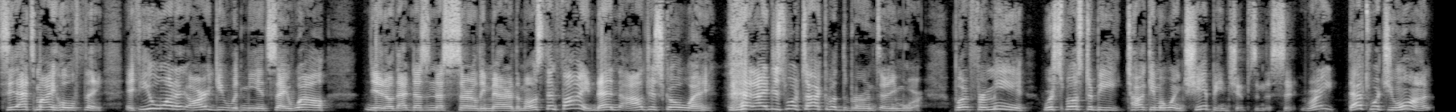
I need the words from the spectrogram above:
See, that's my whole thing. If you want to argue with me and say, well, you know, that doesn't necessarily matter the most, then fine. Then I'll just go away. I just won't talk about the Bruins anymore. But for me, we're supposed to be talking about winning championships in this city, right? That's what you want.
